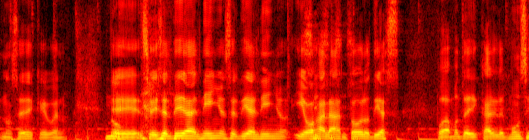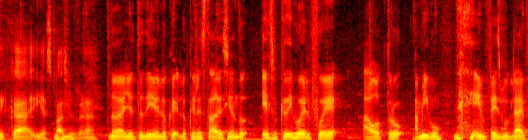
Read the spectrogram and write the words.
no sé de qué, bueno. No. Eh, se dice el Día del Niño, es el Día del Niño y ojalá sí, sí, sí. todos los días podamos dedicarles música y espacios, ¿verdad? No, yo entendí bien lo que, lo que él estaba diciendo. Eso que dijo él fue a otro amigo en Facebook Live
